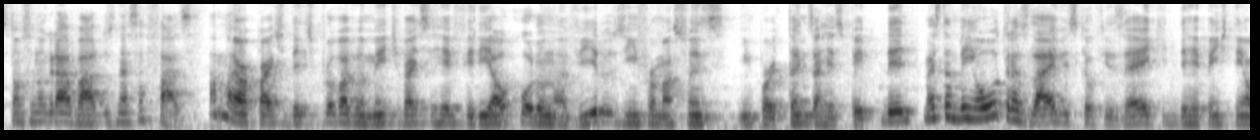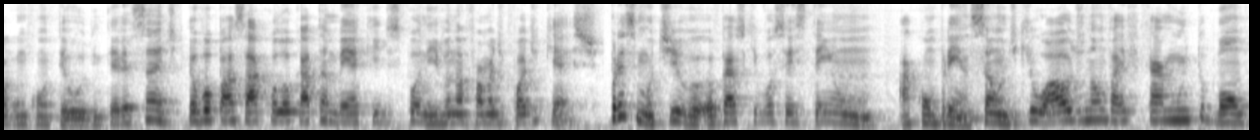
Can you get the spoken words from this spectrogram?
estão sendo gravados nessa fase. A maior parte deles provavelmente vai se referir ao coronavírus e informações importantes a respeito dele, mas também outras lives que eu fizer e que de repente tem algum conteúdo interessante, eu vou passar a colocar também aqui disponível na forma de podcast. Por esse motivo, eu peço que vocês tenham a compreensão de que o áudio não vai ficar muito bom,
